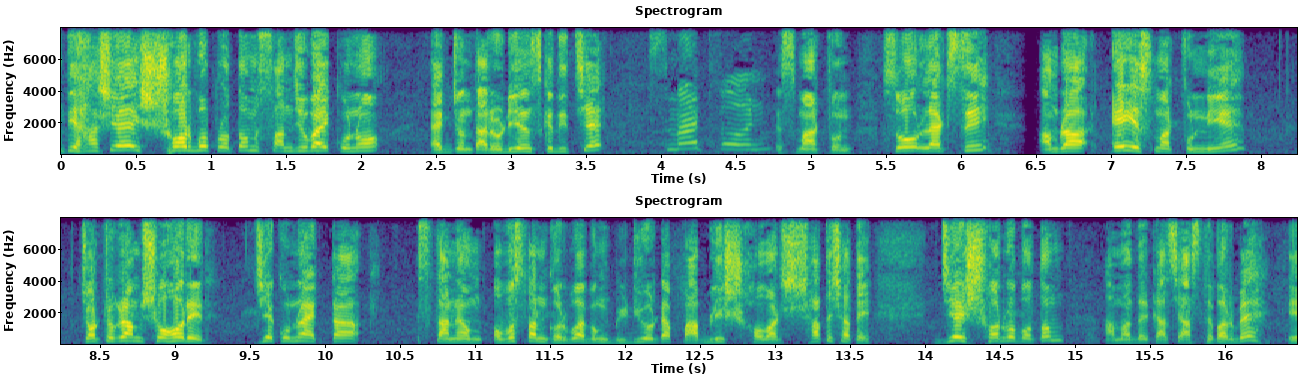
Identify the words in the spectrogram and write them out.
ইতিহাসে সর্বপ্রথম সঞ্জু ভাই কোনো একজন তার অডিয়েন্সকে দিচ্ছে? Smartphone smartphone so let's see আমরা এই স্মার্টফোন নিয়ে চট্টগ্রাম শহরের যে কোনো একটা স্থানে অবস্থান করব এবং ভিডিওটা পাবলিশ হওয়ার সাথে সাথে যে সর্বপ্রথম আমাদের কাছে আসতে পারবে এই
